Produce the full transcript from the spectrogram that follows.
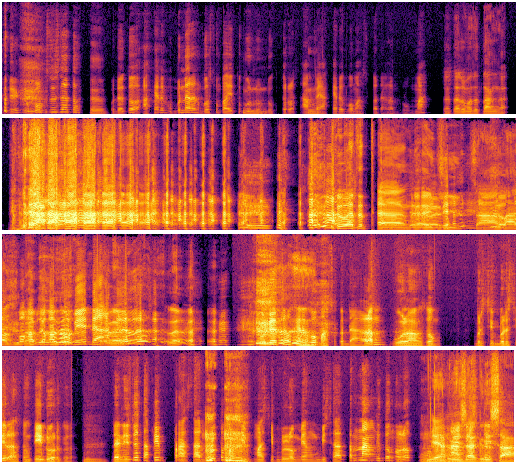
jadi gembok susah tuh udah tuh akhirnya gua beneran gua sumpah itu gua nunduk terus sampai akhirnya gua masuk ke dalam rumah Ternyata rumah tetangga. Tua tetangga aja. Salah. bokap- bokap nyokap gua beda Lo, lo. udah tuh akhirnya gua masuk ke dalam gua langsung bersih bersih langsung tidur gitu dan itu tapi perasaan gua tuh masih masih belum yang bisa tenang gitu ngeluh Iya. Karena Gelisah, gelisah.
